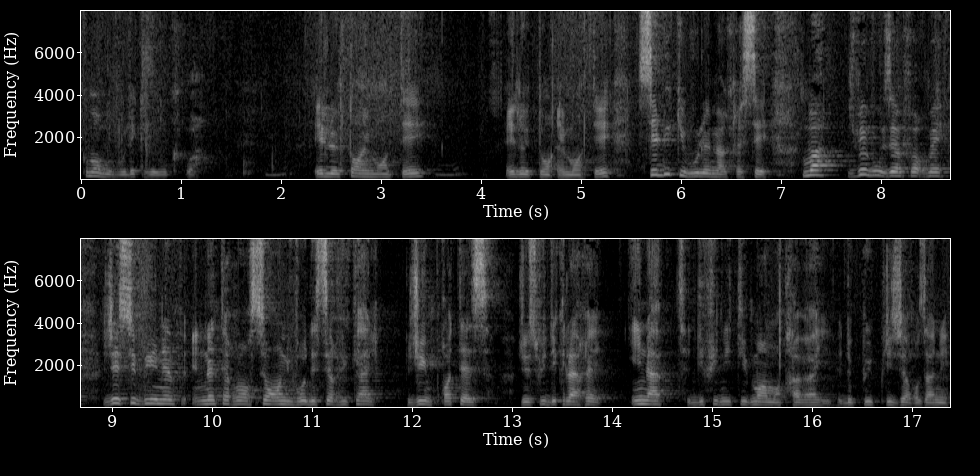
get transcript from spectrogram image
Comment vous voulez que je vous croie? Et le temps est monté, et le ton est monté. C'est lui qui voulait m'agresser. Moi, je vais vous informer, j'ai subi une, intervention au niveau des cervicales. J'ai une prothèse. Je suis déclaré inapte définitivement à mon travail depuis plusieurs années.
